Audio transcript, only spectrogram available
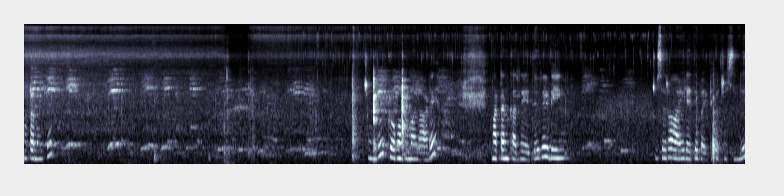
మటన్ అయితే చూడండి ఆడే మటన్ కర్రీ అయితే రెడీ. చూసారా ఆయిల్ అయితే బయటకు వచ్చేసింది.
